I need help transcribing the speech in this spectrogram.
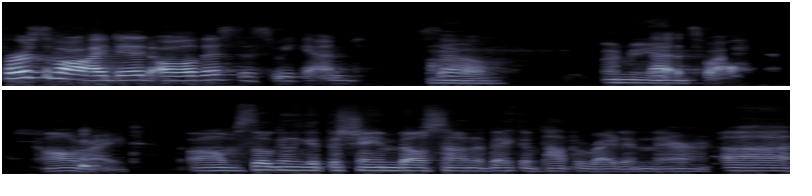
First of all, I did all of this this weekend, so Oh, I mean, that's why. all right. I'm still gonna get the shame bell sound effect and pop it right in there. Uh,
